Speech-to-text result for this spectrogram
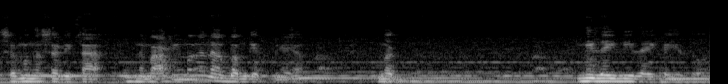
sa mga salita na aking mga nabanggit ngayon. Mag nilay-nilay kayo doon.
